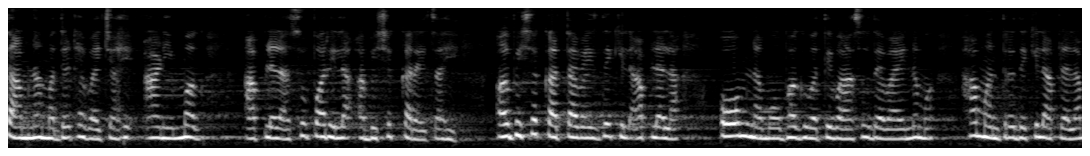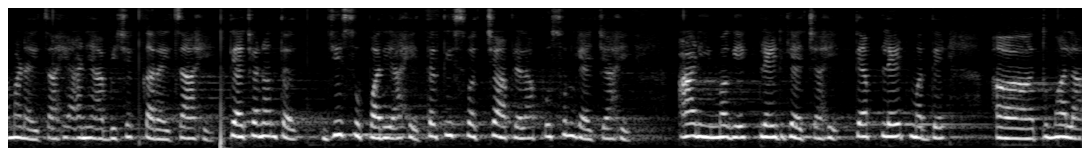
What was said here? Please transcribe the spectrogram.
तांबणामध्ये ठेवायची आहे आणि मग आपल्याला सुपारीला अभिषेक करायचा आहे. अभिषेक करता वेळेस देखील आपल्याला ओम नमो भगवते वासुदेवाय नम. हा मंत्र देखील आपल्याला म्हणायचा आहे आणि अभिषेक करायचा आहे. त्याच्यानंतर जी सुपारी आहे तर ती स्वच्छ आपल्याला पुसून घ्यायची आहे आणि मग एक प्लेट घ्यायची आहे. त्या प्लेटमध्ये तुम्हाला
